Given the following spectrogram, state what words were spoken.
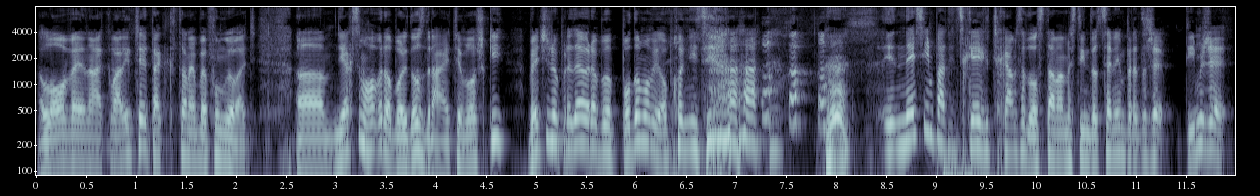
love na kvalite, tak to nebude fungovať. Um, jak som hovoril, boli dosť drahé tie vložky. Väčšinu predajú robil podomoví obchodníci. Nesympatické, kam sa dostávame s týmto ceným, pretože tým, že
